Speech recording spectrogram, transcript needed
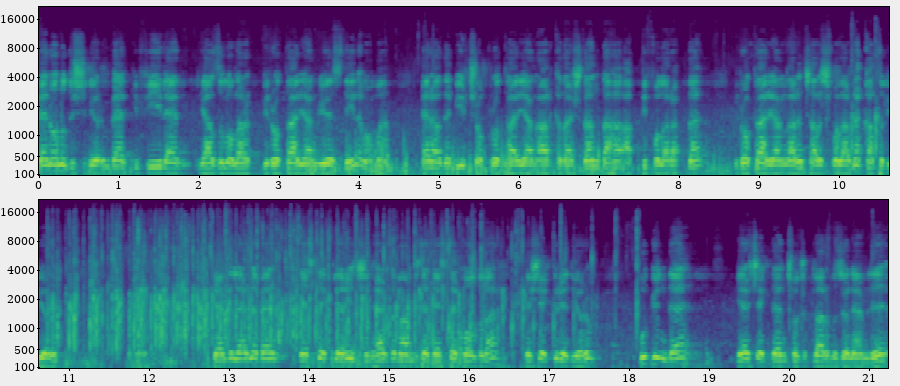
Ben onu düşünüyorum. Belki fiilen yazılı olarak bir Rotaryan üyesi değilim ama herhalde birçok Rotaryan arkadaştan daha aktif olarak da Rotaryanların çalışmalarına katılıyorum. Kendilerine ben destekleri için her zaman bize destek oldular. Teşekkür ediyorum. Bugün de gerçekten çocuklarımız önemli.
